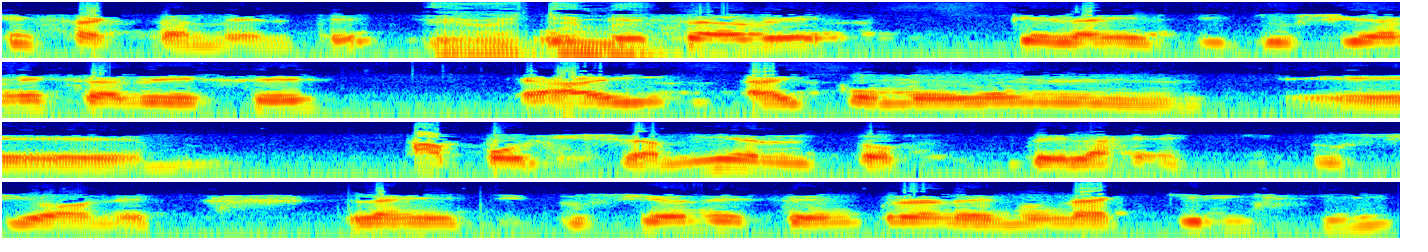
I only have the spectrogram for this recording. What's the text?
Exactamente. Este Usted sabe que las instituciones a veces hay hay como un eh, apolillamiento de las instituciones. Las instituciones entran en una crisis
